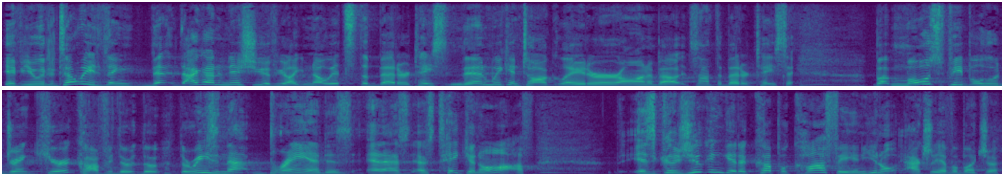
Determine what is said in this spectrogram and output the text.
If you were to tell me anything, th- I got an issue if you're like, no, it's the better tasting. Then we can talk later on about it's not the better tasting. But most people who drink Keurig coffee, the, the, the reason that brand is, has, has taken off is because you can get a cup of coffee and you don't actually have a bunch of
